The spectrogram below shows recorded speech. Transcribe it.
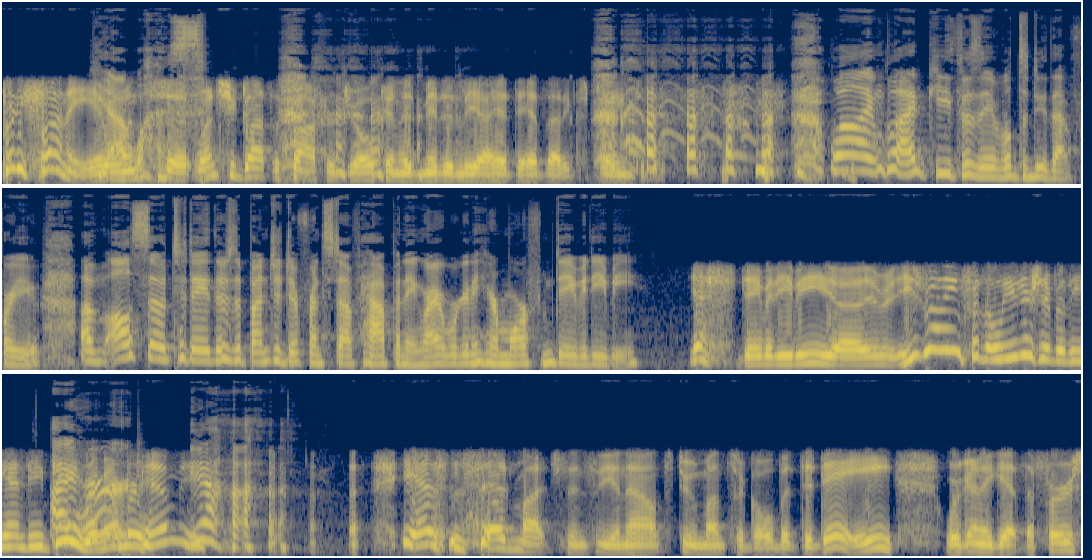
pretty funny. Yeah, once, uh, once you got the soccer joke, and admittedly, I had to have that explained to me. well, I'm glad Keith was able to do that for you. Um, also, today there's a bunch of different stuff happening. Right, we're going to hear more from David Eby. Yes, David Eby. Uh, he's running for the leadership of the NDP. I Remember heard. him? Yeah. he hasn't said much since he announced two months ago, but today we're going to get the first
